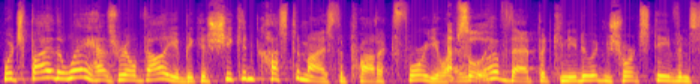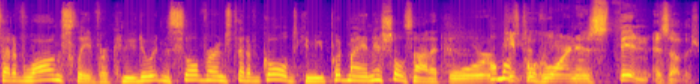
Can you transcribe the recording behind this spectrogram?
which, by the way, has real value because she can customize the product for you. Absolutely. I love that, but can you do it in short sleeve instead of long sleeve? Or can you do it in silver instead of gold? Can you put my initials on it? Or Almost people who aren't as thin as others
